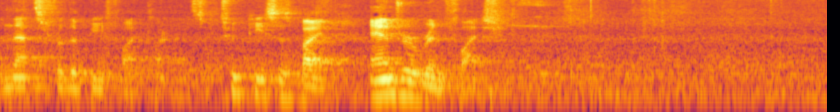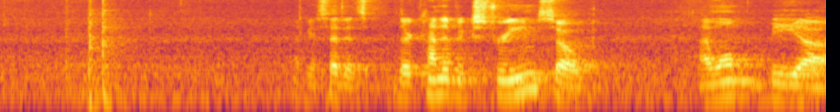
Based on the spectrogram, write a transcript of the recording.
and that's for the B flat clarinet. So two pieces by Andrew Rindfleisch. Like I said, it's they're kind of extreme, so I won't be uh,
